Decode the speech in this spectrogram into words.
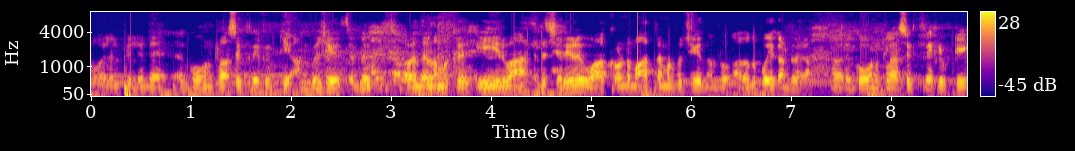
റോയൽ എൻഫീൽഡിന്റെ Goan classic three fifty unveil ചെയ്തിട്ടുണ്ട്. അപ്പോൾ എന്തായാലും നമുക്ക് ഈ ഒരു വാഹനത്തിന്റെ ചെറിയൊരു വാക്കുകൊണ്ട് മാത്രമേ നമുക്ക് ചെയ്യുന്നുള്ളൂ. അതൊന്ന് പോയി കണ്ടുവരാം. ഒരു Goan classic three fifty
